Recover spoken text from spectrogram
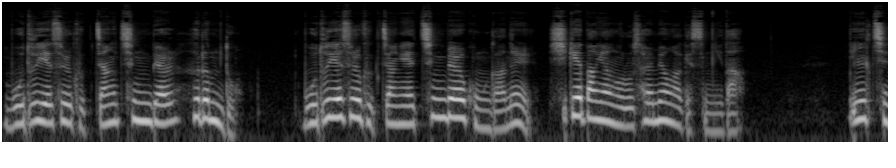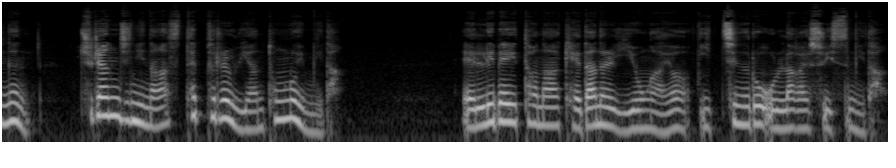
모두예술극장 층별 흐름도 모두예술극장의 층별 공간을 시계 방향으로 설명하겠습니다. 1층은 출연진이나 스태프를 위한 통로입니다. 엘리베이터나 계단을 이용하여 2층으로 올라갈 수 있습니다.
